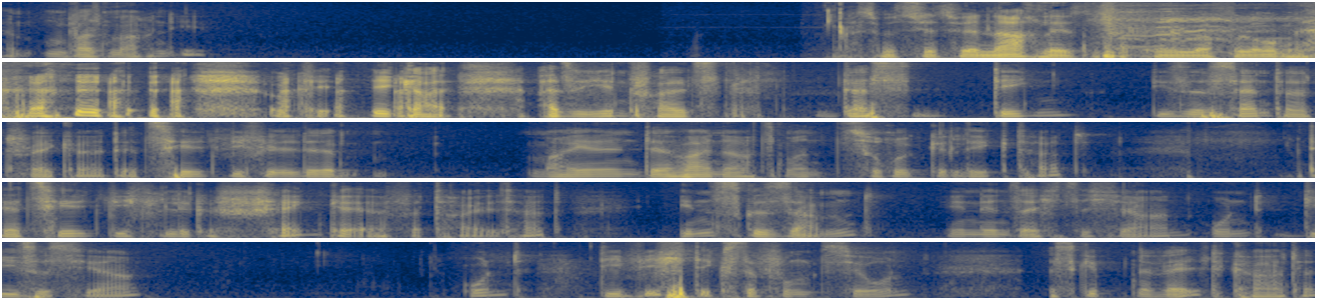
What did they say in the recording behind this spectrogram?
Ähm, und was machen die? Das müsste ich jetzt wieder nachlesen, ich habe mir überflogen. Okay, egal. Also jedenfalls, das Ding, dieser Center Tracker, der zählt, wie viele Meilen der Weihnachtsmann zurückgelegt hat. Der zählt, wie viele Geschenke er verteilt hat. Insgesamt in den 60 Jahren und dieses Jahr. Und die wichtigste Funktion, es gibt eine Weltkarte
